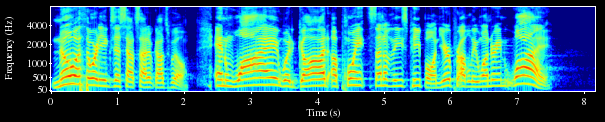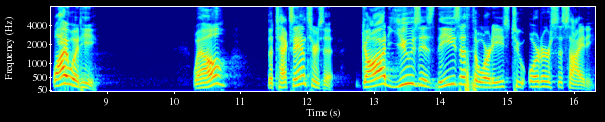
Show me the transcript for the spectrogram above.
No authority exists outside of God's will. And why would God appoint some of these people? And you're probably wondering, why? Why would he? Well, the text answers it. God uses these authorities to order society.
